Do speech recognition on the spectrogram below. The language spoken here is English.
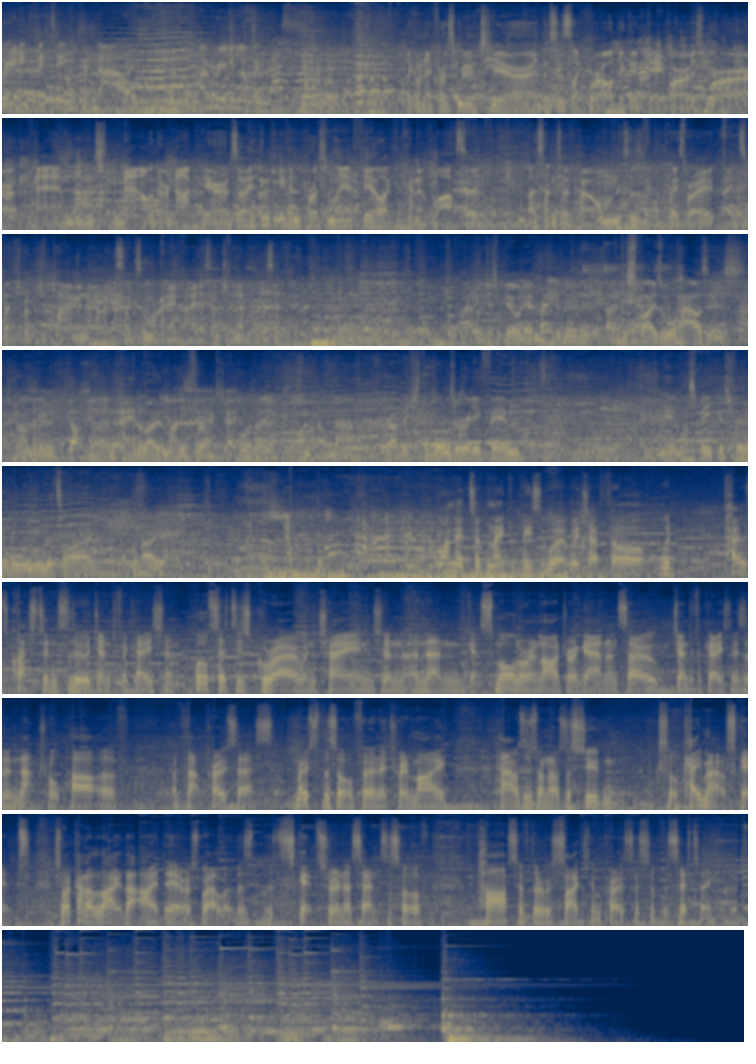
waiting for now. I'm really loving this. Like when I first moved here, this is like where all the good gay bars were, and now they're not here. So I think even personally, I feel like I kind of lost a, a sense of home. This is a place where I, would spent a bunch of time, and now it's like somewhere I, I essentially never visit. Like we're just building disposable houses, you know what I mean? And paying a load of money for them. Just knock them down. They're rubbish. The walls are really thin. Speakers through the wall all the time. I don't know. I wanted to make a piece of work which I thought would pose questions to do with gentrification. All cities grow and change and, and then get smaller and larger again and so gentrification is a natural part of, of that process. Most of the sort of furniture in my houses when I was a student of came out of skips so I kind of like that idea as well that the skips are in a sense a sort of part of the recycling process of the city.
